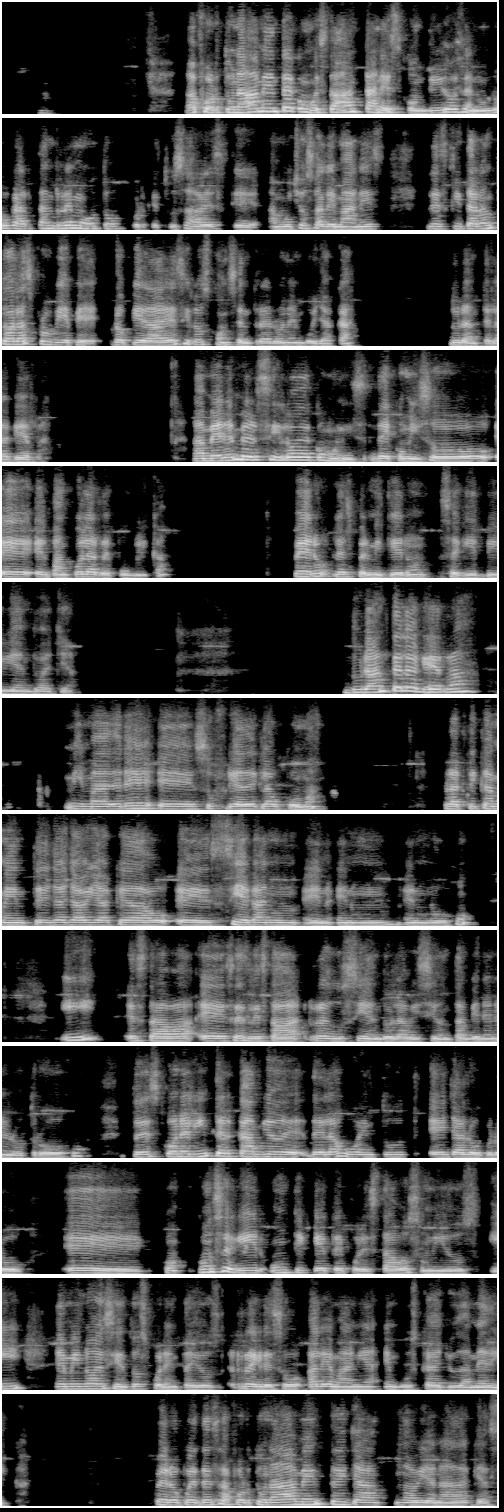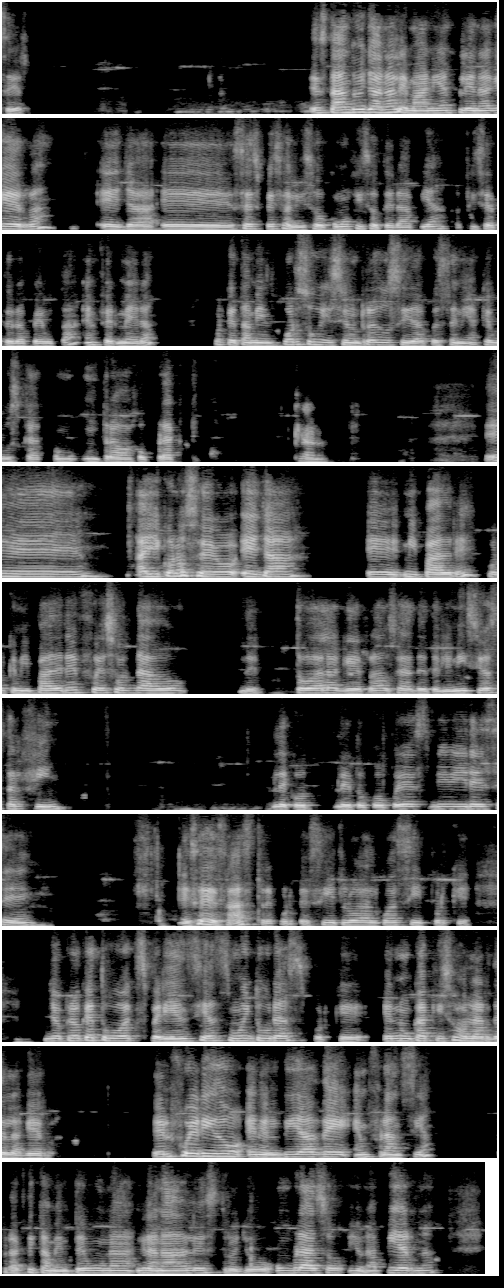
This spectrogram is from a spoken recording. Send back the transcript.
Afortunadamente, como estaban tan escondidos en un lugar tan remoto, porque tú sabes que a muchos alemanes les quitaron todas las propiedades y los concentraron en Boyacá durante la guerra. A Merenberg sí lo decomisó eh, el Banco de la República, pero les permitieron seguir viviendo allá. Durante la guerra, mi madre eh, sufría de glaucoma. Prácticamente ella ya había quedado eh, ciega en un, en, un, en un, ojo y estaba, eh, se le estaba reduciendo la visión también en el otro ojo. Entonces, con el intercambio de, de la juventud, ella logró conseguir un tiquete por Estados Unidos y en 1942 regresó a Alemania en busca de ayuda médica pero pues desafortunadamente ya no había nada que hacer. Estando ya en Alemania en plena guerra, ella eh, se especializó como fisioterapia, fisioterapeuta, enfermera, porque también por su visión reducida, pues tenía que buscar como un trabajo práctico. Claro. Eh, ahí conoció ella eh, mi padre, porque mi padre fue soldado de toda la guerra, o sea, desde el inicio hasta el fin. Le, le tocó pues vivir ese, ese desastre, por decirlo algo así, porque yo creo que tuvo experiencias muy duras porque él nunca quiso hablar de la guerra. Él fue herido en el día de en Francia, prácticamente una granada le destruyó un brazo y una pierna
